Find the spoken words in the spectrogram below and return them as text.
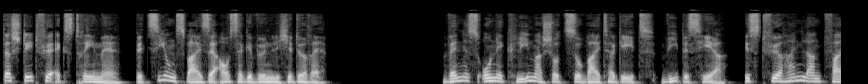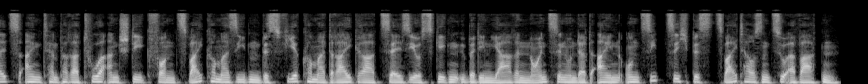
Das steht für extreme bzw. außergewöhnliche Dürre. Wenn es ohne Klimaschutz so weitergeht wie bisher, ist für Rheinland-Pfalz ein Temperaturanstieg von 2,7 bis 4,3 Grad Celsius gegenüber den Jahren 1971 bis 2000 zu erwarten.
